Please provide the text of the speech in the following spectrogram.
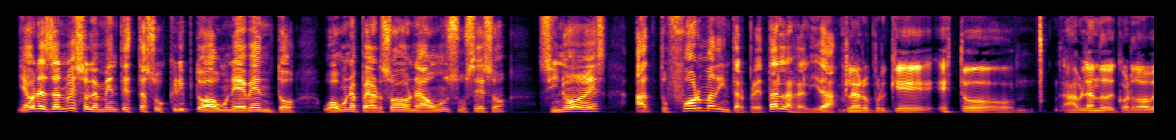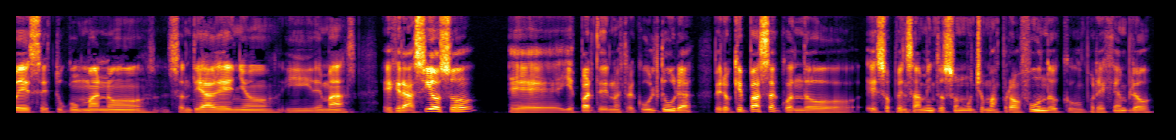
y ahora ya no es solamente está suscripto a un evento o a una persona o un suceso, sino es a tu forma de interpretar la realidad. Claro, porque esto, hablando de cordobeses, tucumanos, santiagueños y demás, es gracioso eh, y es parte de nuestra cultura, pero ¿qué pasa cuando esos pensamientos son mucho más profundos? Como por ejemplo,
